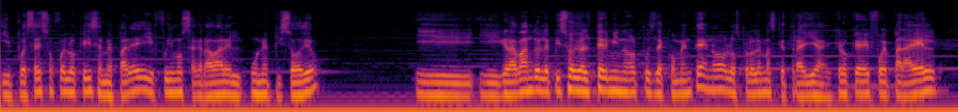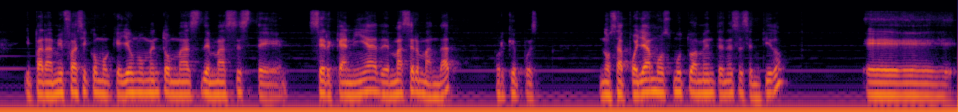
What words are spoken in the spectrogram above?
Y pues eso fue lo que hice, me paré y fuimos a grabar el, un episodio. Y, grabando el episodio al término, pues le comenté, ¿no? Los problemas que traía. Creo que fue para él y para mí fue así como que ya un momento más de más este, cercanía, de más hermandad, porque pues nos apoyamos mutuamente en ese sentido. Eh,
